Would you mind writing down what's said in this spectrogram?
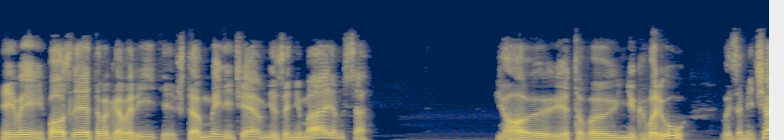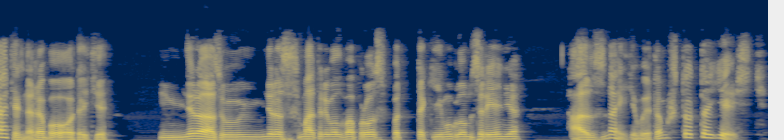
И вы после этого говорите, что мы ничем не занимаемся. Я этого не говорю. Вы замечательно работаете. Ни разу не рассматривал вопрос под таким углом зрения. А знаете, в этом что-то есть.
